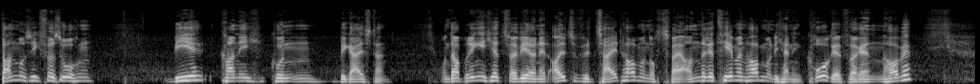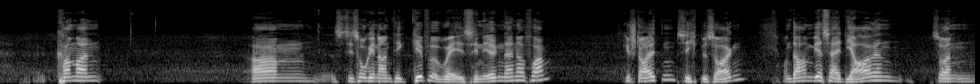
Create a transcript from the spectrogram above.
dann muss ich versuchen, wie kann ich Kunden begeistern. Und da bringe ich jetzt, weil wir ja nicht allzu viel Zeit haben und noch zwei andere Themen haben und ich einen Co-Referenten habe, kann man ähm, die sogenannte Giveaways in irgendeiner Form gestalten, sich besorgen. Und da haben wir seit Jahren so, ein,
